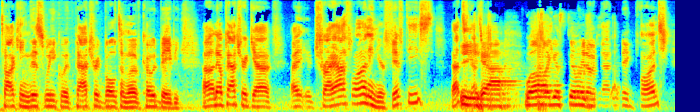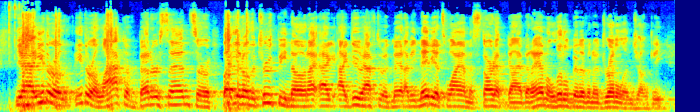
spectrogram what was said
talking this week with Patrick Bultema of CodeBaby. Uh, now, Patrick, uh, I, triathlon in your 50s? That's, that's yeah. Well, I guess Tim was, that big punch. Yeah, either a either a lack of better sense or, but you know, the truth be known, I, I, I do have to admit. I mean, maybe it's why I'm a startup guy, but I am a little bit of an adrenaline junkie.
